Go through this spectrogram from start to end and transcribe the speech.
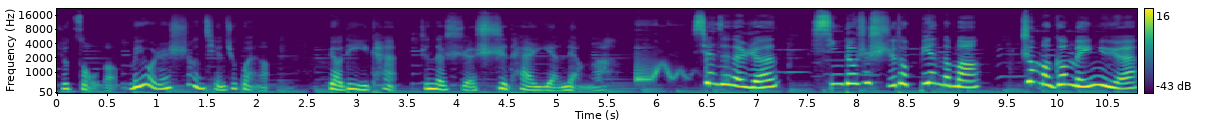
就走了，没有人上前去管了。表弟一看，真的是世态炎凉啊！现在的人心都是石头变的吗？这么个美女啊，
